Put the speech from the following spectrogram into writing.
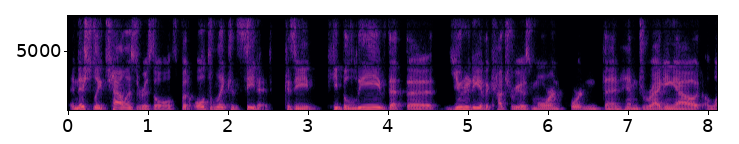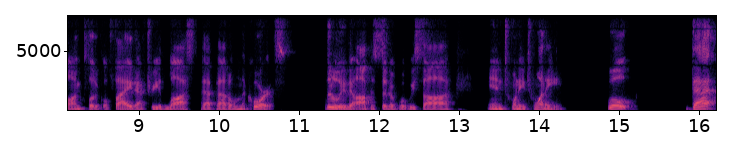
initially challenged the results, but ultimately conceded because he he believed that the unity of the country was more important than him dragging out a long political fight after he lost that battle in the courts. Literally the opposite of what we saw in 2020. Well, that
